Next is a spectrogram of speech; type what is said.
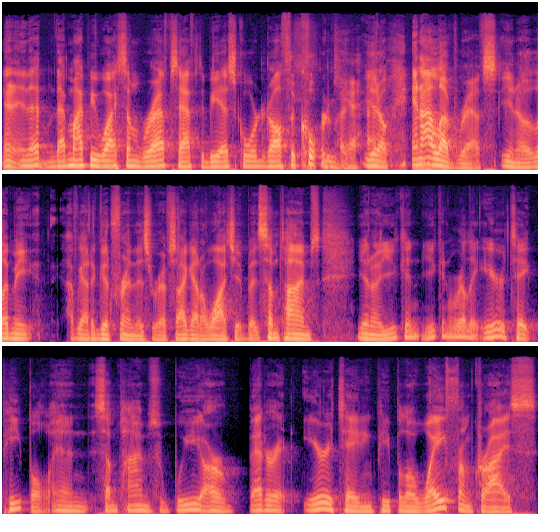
and, and that that might be why some refs have to be escorted off the court yeah. you know and i love refs you know let me I've got a good friend that's ref, so I got to watch it. But sometimes, you know, you can you can really irritate people, and sometimes we are better at irritating people away from Christ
